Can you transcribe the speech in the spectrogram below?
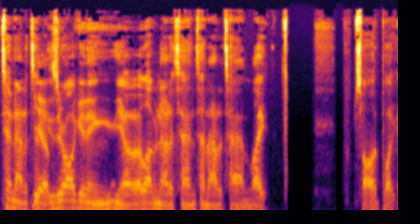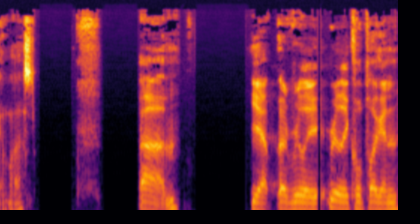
10 out of 10. Yep. These are all getting, you know, 11 out of 10, 10 out of 10, like solid plugin list. Um, yep, a really, really cool plugin.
